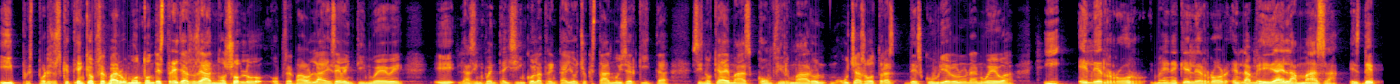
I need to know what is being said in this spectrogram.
y pues por eso es que tienen que observar un montón de estrellas, o sea, no solo observaron la S29, eh, la 55, la 38 que estaban muy cerquita, sino que además confirmaron muchas otras, descubrieron una nueva y el error, imaginen que el error en la medida de la masa es de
